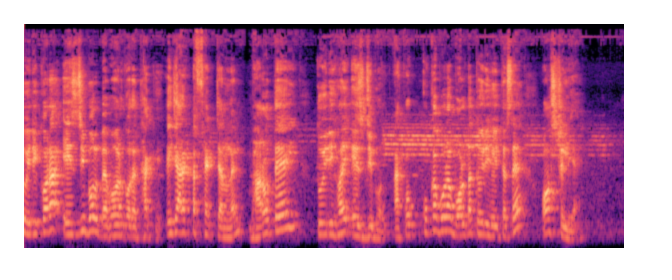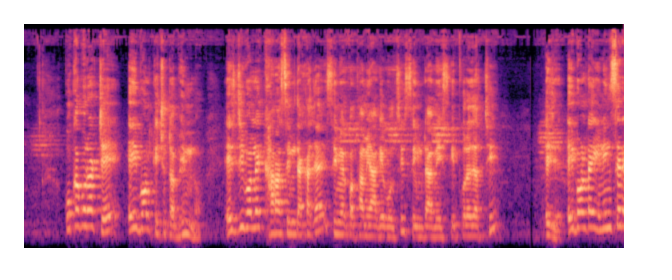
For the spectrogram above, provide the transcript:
তৈরি করা এসজি বল ব্যবহার করে থাকে। এই যে আরেকটা ফ্যাক্ট জানলেন, ভারতেই তৈরি হয় এসজি বল আর কোকাবোরা বলটা তৈরি হইতেছে অস্ট্রেলিয়ায়। কোকাবোরার চেয়ে এই বল কিছুটা ভিন্ন। এসজি বলে খাড়া সিম দেখা যায়। সিমের কথা আমি আগে বলছি, সিমটা আমি স্কিপ করে যাচ্ছি। এই যে, এই বলটা ইনিংসের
